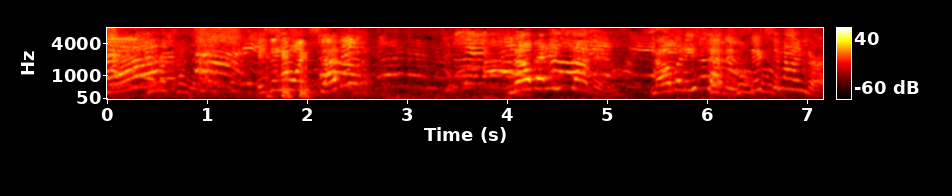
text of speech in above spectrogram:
Yeah? Is anyone seven? Nobody's seven. Nobody's seven. Six and under.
